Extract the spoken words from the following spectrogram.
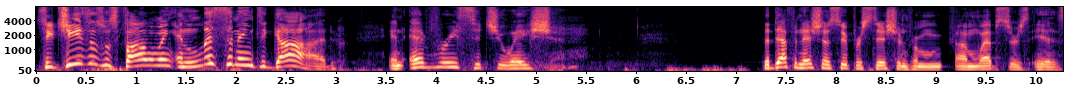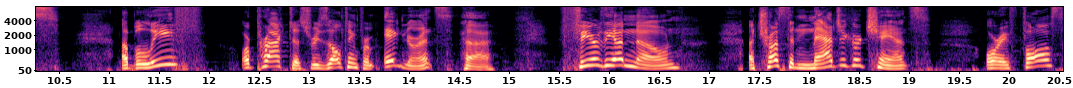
See, Jesus was following and listening to God in every situation. The definition of superstition from um, Webster's is a belief or practice resulting from ignorance, fear of the unknown, a trust in magic or chance, or a false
